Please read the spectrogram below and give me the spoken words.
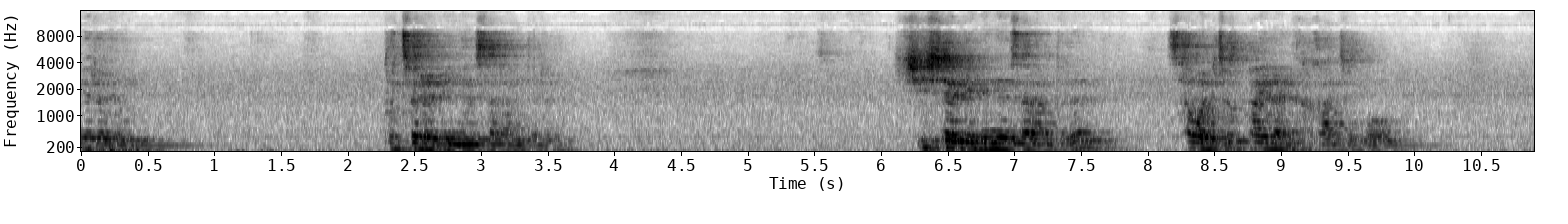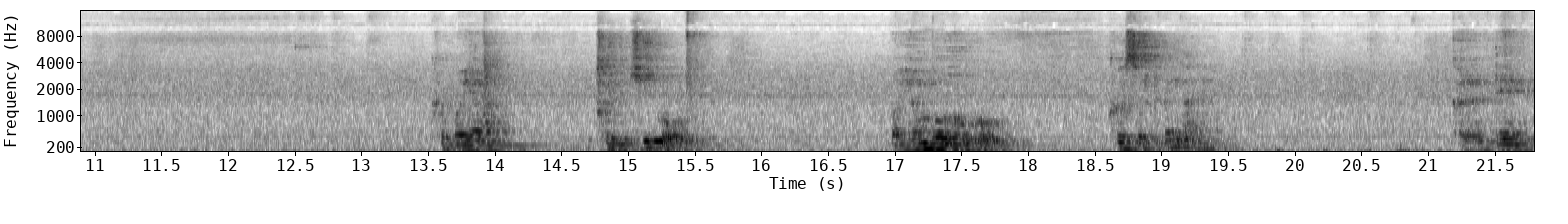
여러분, 부처를 믿는 사람들은 시시하게 믿는 사람들은 4월 첫파일 날 가가지고 그 뭐야 불 켜고 뭐 연보하고 그것으로 끝나요. 그런데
